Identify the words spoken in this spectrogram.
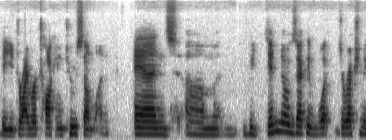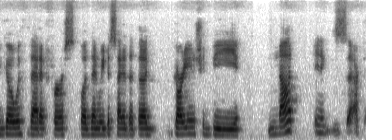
the driver talking to someone. And um, we didn't know exactly what direction to go with that at first, but then we decided that the Guardian should be not an exact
